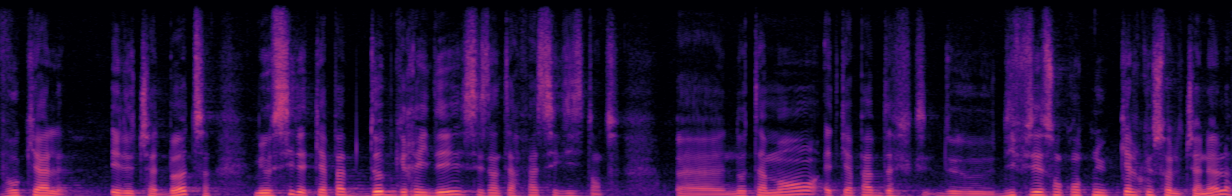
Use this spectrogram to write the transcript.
vocales et de chatbots, mais aussi d'être capable d'upgrader ces interfaces existantes. Notamment être capable de diffuser son contenu quel que soit le channel,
